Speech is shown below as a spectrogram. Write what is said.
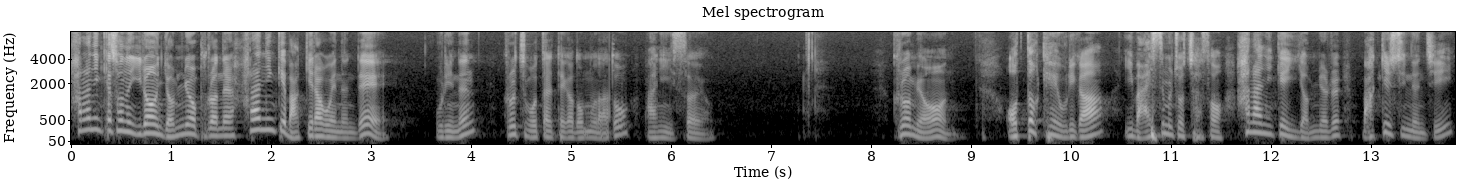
하나님께서는 이런 염려와 불안을 하나님께 맡기라고 했는데 우리는 그렇지 못할 때가 너무나도 많이 있어요. 그러면 어떻게 우리가 이 말씀을 쫓아서 하나님께 이 염려를 맡길 수 있는지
